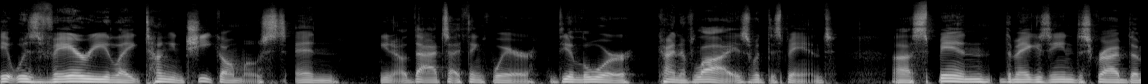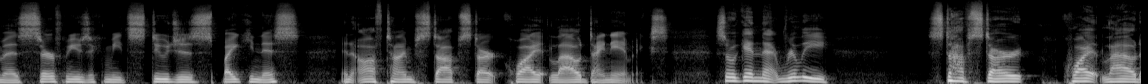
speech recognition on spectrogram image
it was very like tongue in cheek almost and you know, that's I think where the allure kind of lies with this band. Uh, Spin, the magazine, described them as surf music meets Stooges' spikiness and off time stop start quiet loud dynamics. So again, that really stop start quiet loud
